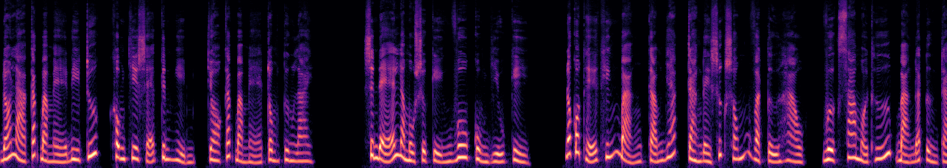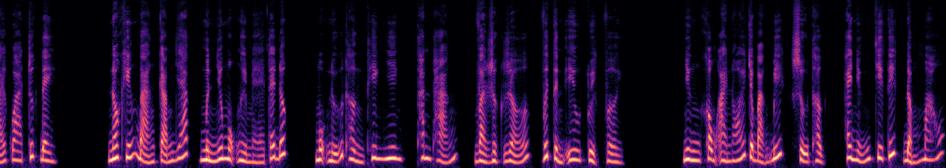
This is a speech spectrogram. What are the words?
đó là các bà mẹ đi trước không chia sẻ kinh nghiệm cho các bà mẹ trong tương lai. Sinh đẻ là một sự kiện vô cùng diệu kỳ. Nó có thể khiến bạn cảm giác tràn đầy sức sống và tự hào vượt xa mọi thứ bạn đã từng trải qua trước đây nó khiến bạn cảm giác mình như một người mẹ trái đất một nữ thần thiên nhiên thanh thản và rực rỡ với tình yêu tuyệt vời nhưng không ai nói cho bạn biết sự thật hay những chi tiết đẫm máu.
